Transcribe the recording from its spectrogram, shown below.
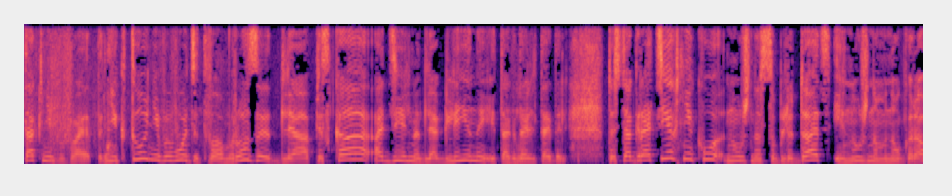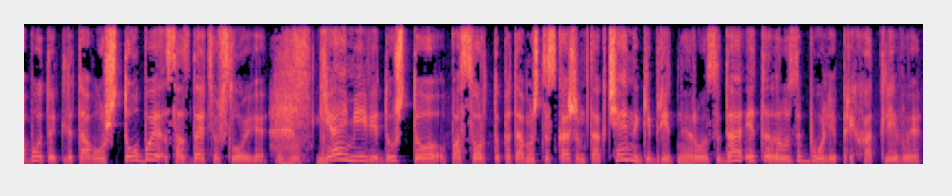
Так не бывает. Никто не выводит вам розы для песка отдельно, для глины и так далее, и так далее. То есть агротехнику нужно соблюдать и нужно много работать для того, чтобы создать условия. Я имею в виду, что по сорту, потому что, скажем так, чайно-гибридные розы, да, это розы более прихотливые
